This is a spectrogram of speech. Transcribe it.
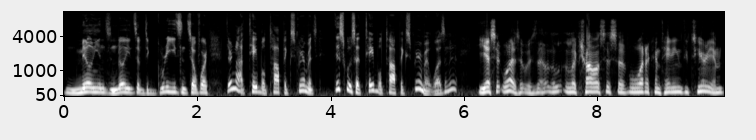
millions and millions of degrees and so forth. They're not tabletop experiments. This was a tabletop experiment, wasn't it? Yes, it was. It was the electrolysis of water containing deuterium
